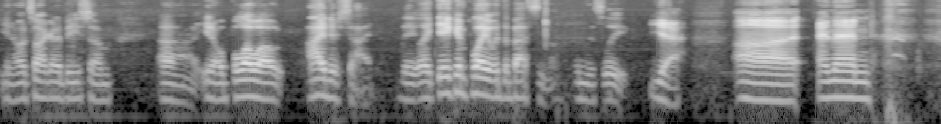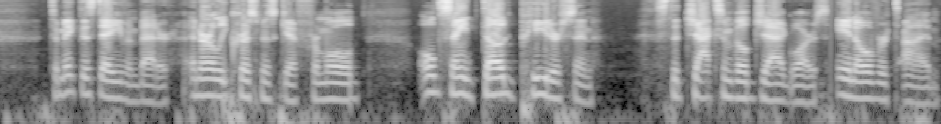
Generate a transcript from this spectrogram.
You know, it's not going to be some uh, you know blowout either side. They like they can play with the best of them in this league. Yeah. Uh, and then to make this day even better, an early Christmas gift from old old Saint Doug Pederson. It's the Jacksonville Jaguars in overtime.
